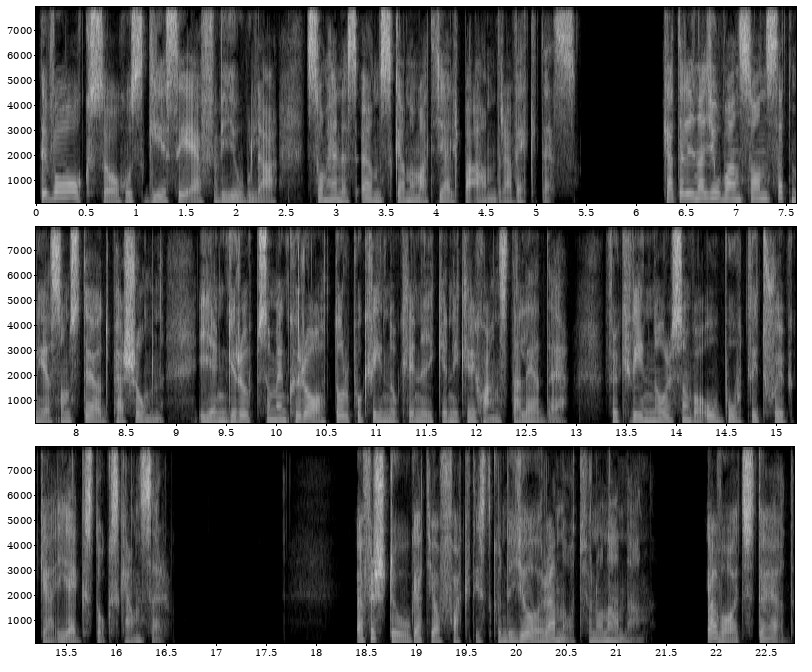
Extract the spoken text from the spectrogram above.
Det var också hos GCF Viola som hennes önskan om att hjälpa andra väcktes. Katarina Johansson satt med som stödperson i en grupp som en kurator på kvinnokliniken i Kristianstad ledde för kvinnor som var obotligt sjuka i äggstockscancer. Jag förstod att jag faktiskt kunde göra något för någon annan. Jag var ett stöd.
